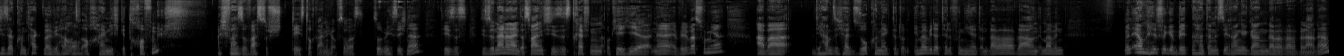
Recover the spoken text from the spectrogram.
dieser Kontakt, weil wir haben Oh. uns auch heimlich getroffen. Ich war so, was, du stehst doch gar nicht auf sowas. So mäßig, ne? Dieses, dieses so, nein, nein, nein, das war nicht dieses Treffen, okay, hier, ne, er will was von mir. Aber die haben sich halt so connected und immer wieder telefoniert und bla bla bla bla. Und immer wenn, wenn er um Hilfe gebeten hat, dann ist sie rangegangen, bla bla bla bla, ne?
